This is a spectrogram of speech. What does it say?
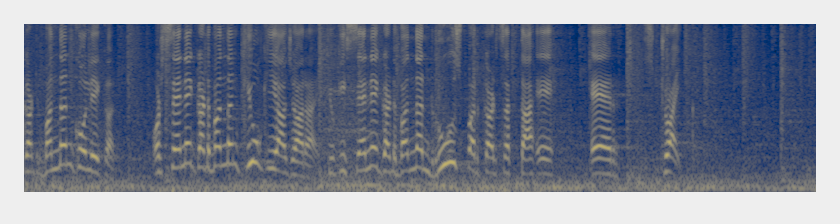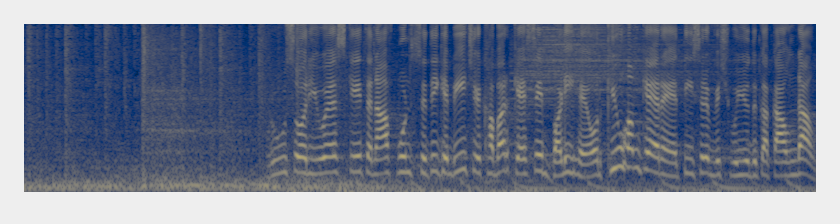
गठबंधन को लेकर। और सैन्य गठबंधन क्यों किया जा रहा है? क्योंकि सैन्य गठबंधन रूस पर कर सकता है एयर स्ट्राइक। रूस और यूएस के तनावपूर्ण स्थिति के बीच ये खबर कैसे बड़ी है? और क्यों हम कह रहे हैं तीसरे विश्व युद्ध का काउंटडाउन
